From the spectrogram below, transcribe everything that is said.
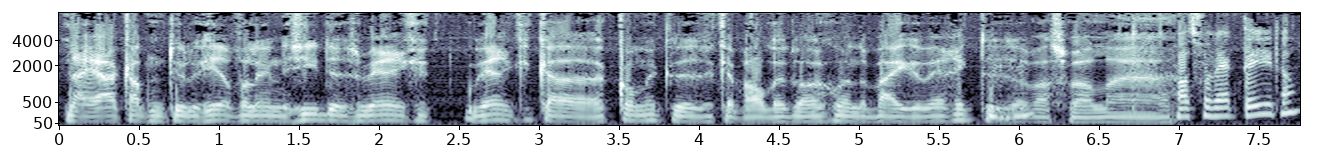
Nou ja, ik had natuurlijk heel veel energie, dus werken, werken uh, kon ik. Dus ik heb altijd wel gewoon erbij gewerkt. Dus mm -hmm. dat was wel... Wat voor werk deed je dan?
